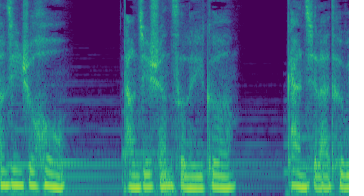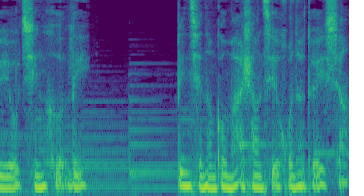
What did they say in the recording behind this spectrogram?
相亲之后。堂姐选择了一个看起来特别有亲和力，并且能够马上结婚的对象。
